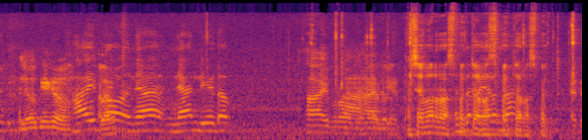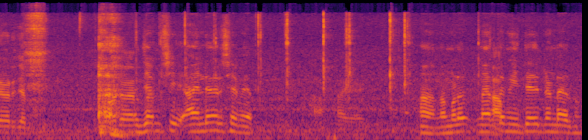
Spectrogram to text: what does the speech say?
അടി കേക്കോ? ഹായ് ബ്രോ ഞാൻ ഞാൻ ലീഡർ പക്ഷെ റെസ്പെക്ട് റെസ്പെക്ട് റെസ്പെക്ട് ജംഷി. അതിന്റെ പേര് ഷമീർ. ആ നമ്മൾ നേരത്തെ മീറ്റ് ചെയ്തിട്ടുണ്ടായിരുന്നു.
